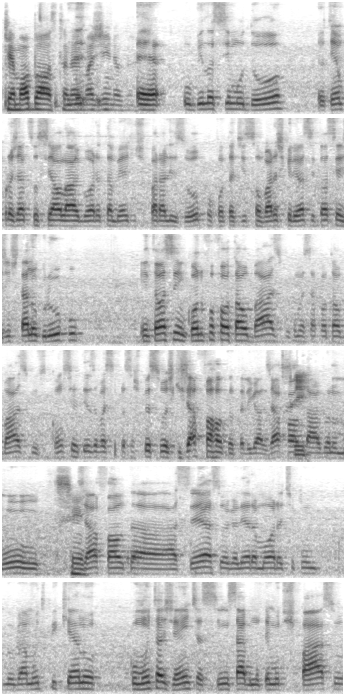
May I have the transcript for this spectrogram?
Que é mó bosta, né? Imagina. É, o Bila se mudou. Eu tenho um projeto social lá agora também, a gente paralisou por conta disso, são várias crianças. Então, assim, a gente tá no grupo. Então, assim, quando for faltar o básico, começar a faltar o básico, com certeza vai ser para essas pessoas que já falta, tá ligado? Já falta Sim. água no morro, Sim. já falta acesso, a galera mora, tipo, em lugar muito pequeno com muita gente, assim, sabe? Não tem muito espaço.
